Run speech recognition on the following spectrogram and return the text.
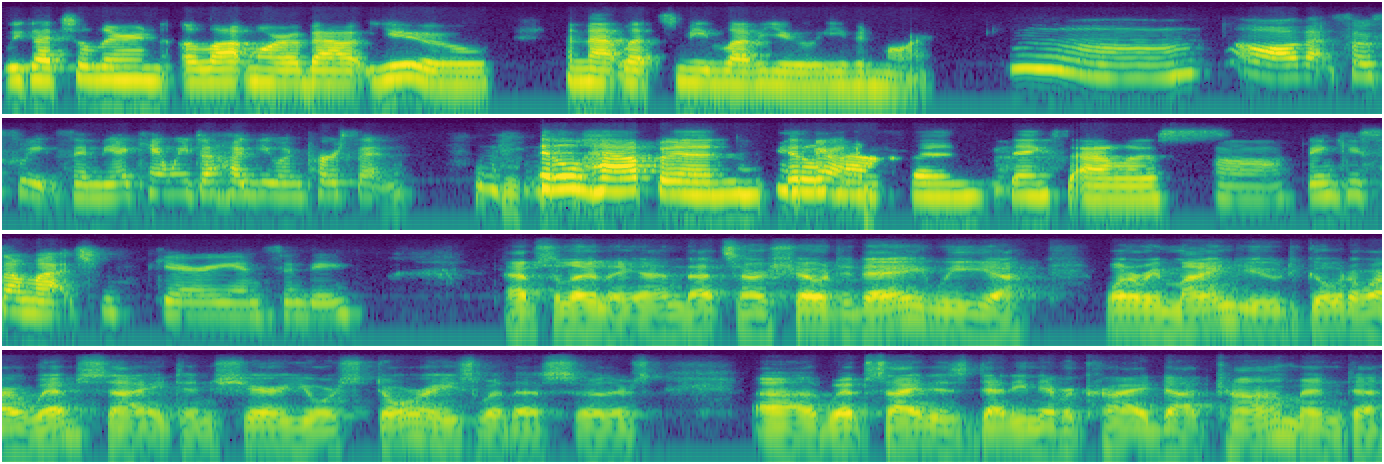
we got to learn a lot more about you. And that lets me love you even more. Hmm. Oh, that's so sweet, Cindy. I can't wait to hug you in person. It'll happen. It'll yeah. happen. Thanks, Alice. Oh, thank you so much, Gary and Cindy. Absolutely. And that's our show today. We uh, want to remind you to go to our website and share your stories with us. So there's uh, website is daddynevercried.com and uh,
